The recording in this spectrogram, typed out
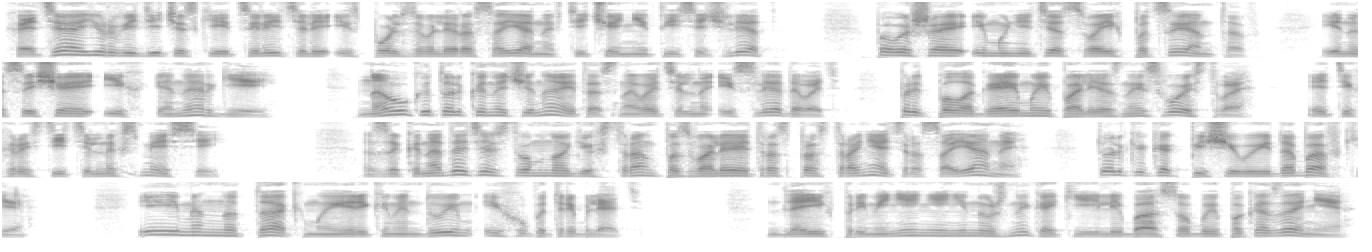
Хотя юрведические целители использовали рассаяны в течение тысяч лет, повышая иммунитет своих пациентов и насыщая их энергией, наука только начинает основательно исследовать предполагаемые полезные свойства этих растительных смесей. Законодательство многих стран позволяет распространять росаяны только как пищевые добавки, и именно так мы и рекомендуем их употреблять. Для их применения не нужны какие-либо особые показания,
